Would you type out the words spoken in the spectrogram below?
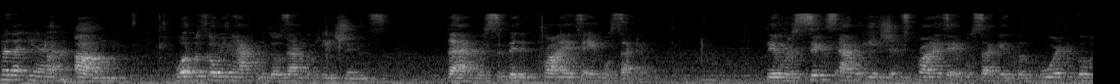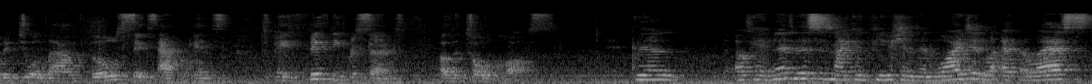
but, uh, yeah. Um, what was going to happen with those applications that were submitted prior to April second? There were six applications prior to April second. The board voted to allow those six applicants to pay fifty percent of the total cost. Then, okay, then this is my confusion, then why did, at the last,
